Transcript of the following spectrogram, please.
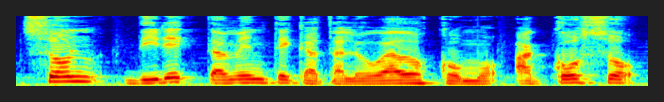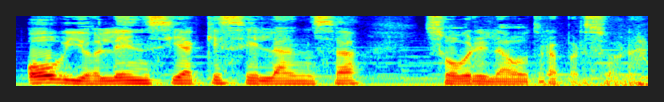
son directamente catalogados como acoso o violencia que se lanza sobre la otra persona.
